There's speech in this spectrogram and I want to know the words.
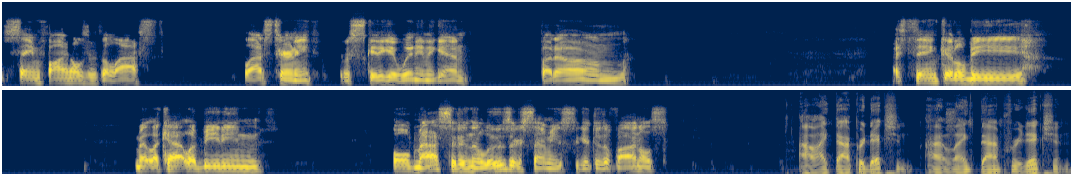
same finals as the last last tourney. It was Skidegate winning again, but um, I think it'll be Metlakatla beating Old Masset in the loser semis to get to the finals. I like that prediction. I like that prediction.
